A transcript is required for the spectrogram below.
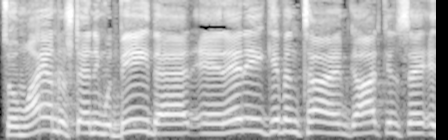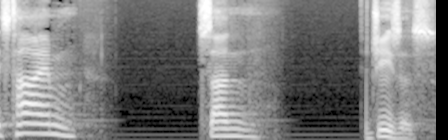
So my understanding would be that at any given time, God can say, it's time, son, to Jesus.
